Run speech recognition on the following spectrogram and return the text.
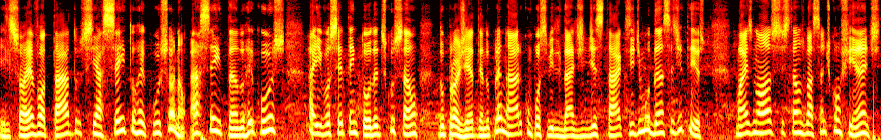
Ele só é votado se aceita o recurso ou não. Aceitando o recurso, aí você tem toda a discussão do projeto dentro do plenário, com possibilidade de destaques e de mudanças de texto. Mas nós estamos bastante confiantes,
